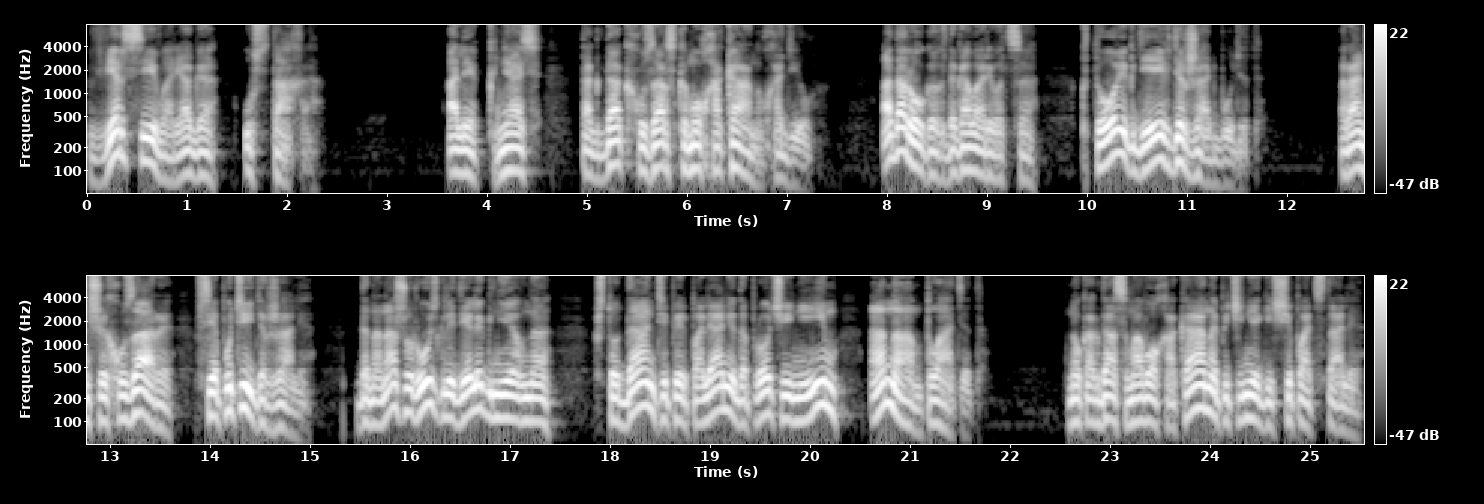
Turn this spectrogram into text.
в версии варяга Устаха. Олег князь тогда к хузарскому хакану ходил. О дорогах договариваться, кто и где их держать будет. Раньше хузары все пути держали, да на нашу Русь глядели гневно, что дань теперь поляне да прочие не им, а нам платят. Но когда самого Хакана печенеги щипать стали,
